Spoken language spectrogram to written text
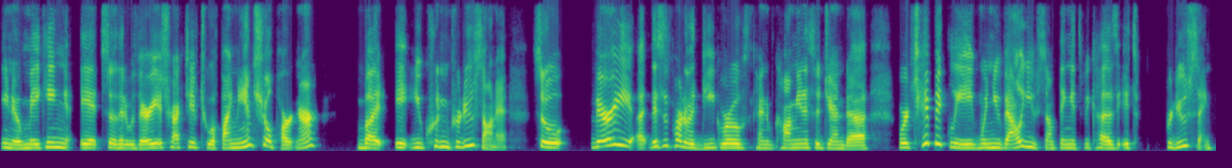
you know, making it so that it was very attractive to a financial partner, but it you couldn't produce on it. So very uh, this is part of a degrowth kind of communist agenda where typically when you value something it's because it's producing.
